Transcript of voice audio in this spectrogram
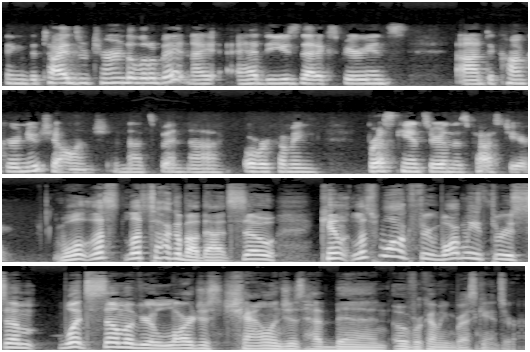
I think the tides returned a little bit, and I, I had to use that experience uh, to conquer a new challenge, and that's been uh, overcoming breast cancer in this past year. Well, let's let's talk about that. So, can let's walk through walk me through some what some of your largest challenges have been overcoming breast cancer.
